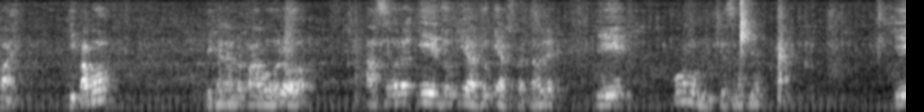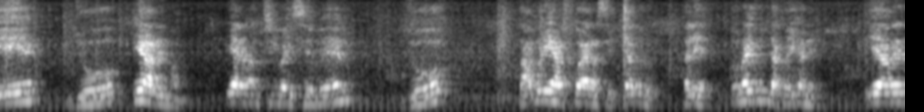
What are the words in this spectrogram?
পাই। কি পাবো? এখানে আমরা পাবো হলো, আছে হলো এ যোগ এ আর যোগ আর স্কোয়ার তাহলে এ কলম লিখতেছে নাকি? এ যোগ এ আর এর মান। এ আর মান থ্রি বাই সেভেন যোগ, তারপরে এ আর স্কোয়ার আছে, খেয়াল করো। তাহলে তোমরা এখন দেখো এখানে এ আর এর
